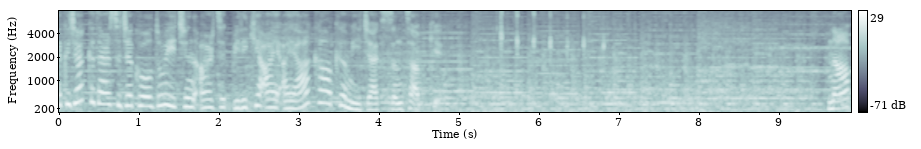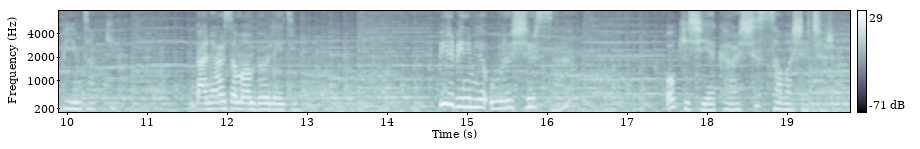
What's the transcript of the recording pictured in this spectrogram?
Yakacak kadar sıcak olduğu için artık bir iki ay ayağa kalkamayacaksın Tapki. Ne yapayım Tapki? Ben her zaman böyleydim. Biri benimle uğraşırsa o kişiye karşı savaş açarım.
